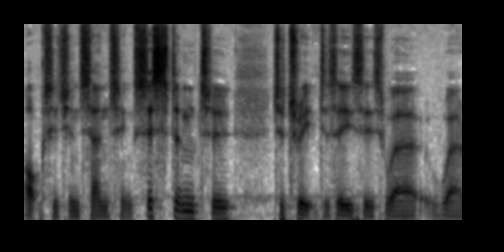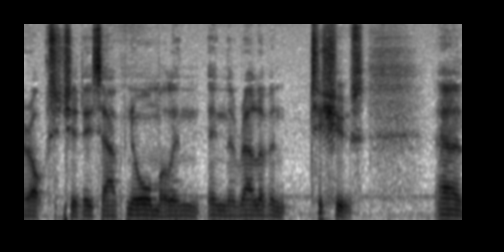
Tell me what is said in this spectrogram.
oxygen sensing system to to treat diseases where where oxygen is abnormal in in the relevant tissues. Uh,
